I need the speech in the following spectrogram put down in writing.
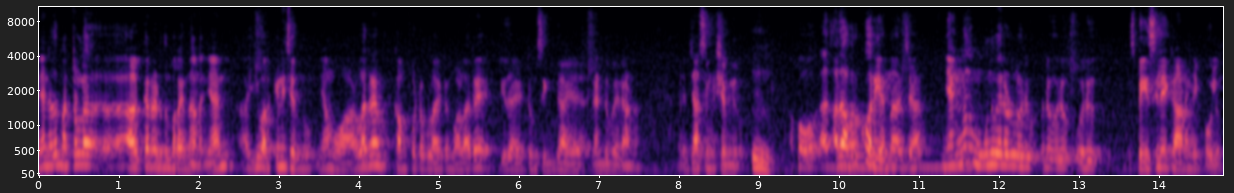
ഞാനത് മറ്റുള്ള ആൾക്കാരുടെ അടുത്തും പറയുന്നതാണ്. ഞാൻ ഈ വർക്കിന് ചെന്നു. ഞാൻ വളരെ കംഫർട്ടബിൾ ആയിട്ടും വളരെ ഇതായിട്ടും സിങ്ക് ആയ രണ്ടുപേരാണ് ജാസിമും ഷമീറും. അപ്പോൾ അത് അവർക്കും അറിയാം. എന്താ വെച്ചാൽ ഞങ്ങൾ മൂന്ന് പേരുള്ള ഒരു ഒരു ഒരു ഒരു സ്പേസിലേക്കാണെങ്കിൽ പോലും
